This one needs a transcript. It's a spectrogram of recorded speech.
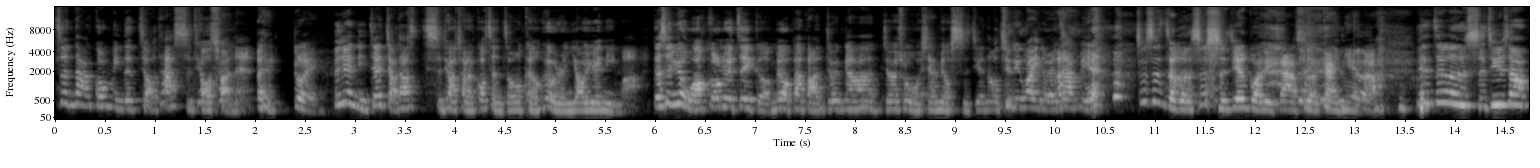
正大光明的脚踏十条船呢、哎，对，而且你在脚踏十条船的过程中，可能会有人邀约你嘛，但是因为我要攻略这个，没有办法，你就会跟他就会说我现在没有时间，然后去另外一个人那边。就是整个是时间管理大师的概念啊。因为这个实际上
